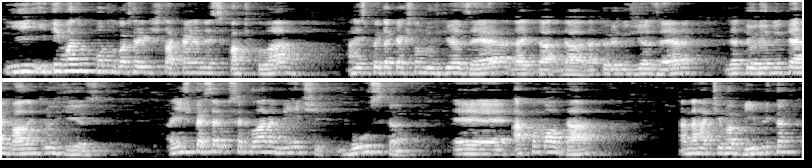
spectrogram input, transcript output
E, e, tem mais um ponto que eu gostaria de destacar ainda nesse particular, a respeito da questão dos dias era, da, da, da teoria dos dias era e da teoria do intervalo entre os dias. A gente percebe que você claramente busca é, acomodar a narrativa bíblica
